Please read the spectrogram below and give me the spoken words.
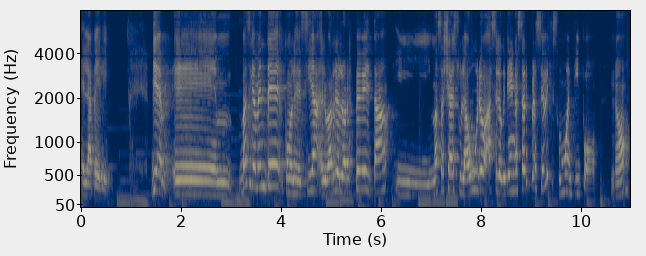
en la peli. Bien, eh, básicamente, como les decía, el barrio lo respeta y más allá de su laburo hace lo que tiene que hacer, pero se ve que es un buen tipo, ¿no?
